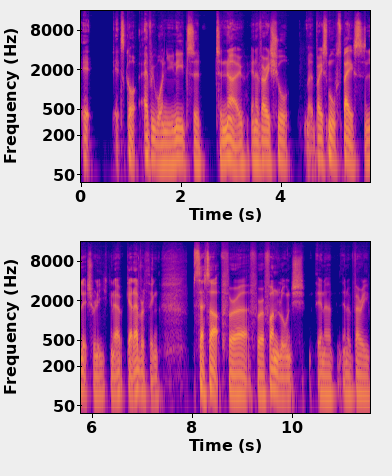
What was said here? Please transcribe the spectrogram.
it it's got everyone you need to to know in a very short very small space. Literally, you can get everything set up for a for a fund launch in a in a very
